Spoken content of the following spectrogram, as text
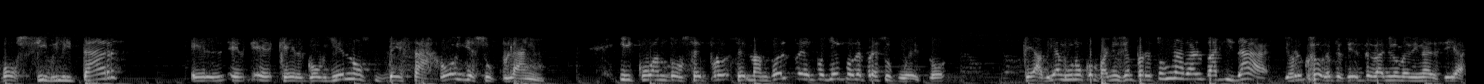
posibilitar que el gobierno desarrolle su plan. Y cuando se, mandó el, proyecto de presupuesto, que había algunos compañeros que decían, pero esto es una barbaridad. Yo recuerdo que el presidente Daniel Medina decía,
